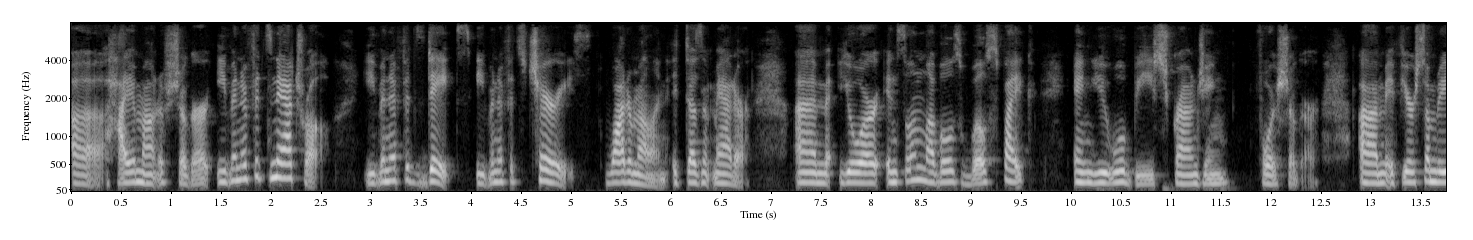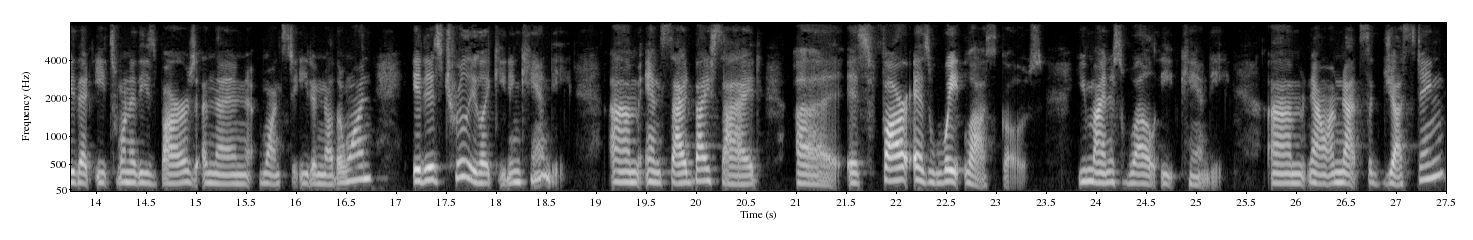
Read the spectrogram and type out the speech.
a high amount of sugar, even if it's natural, even if it's dates, even if it's cherries, watermelon, it doesn't matter. Um, your insulin levels will spike and you will be scrounging for sugar. Um, if you're somebody that eats one of these bars and then wants to eat another one, it is truly like eating candy. Um, and side by side, uh, as far as weight loss goes, you might as well eat candy. Um, now, I'm not suggesting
